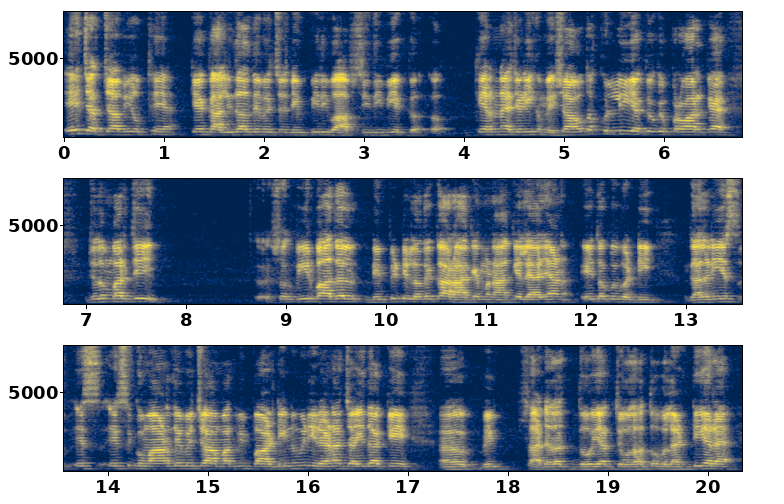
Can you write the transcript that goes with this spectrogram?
ਇਹ ਚਰਚਾ ਵੀ ਉੱਥੇ ਹੈ ਕਿ ਅਕਾਲੀ ਦਲ ਦੇ ਵਿੱਚ ਡਿੰਪੀ ਦੀ ਵਾਪਸੀ ਦੀ ਵੀ ਇੱਕ ਕਿਰਨ ਹੈ ਜਿਹੜੀ ਹਮੇਸ਼ਾ, ਉਹ ਤਾਂ ਖੁੱਲੀ ਹੈ ਕਿਉਂਕਿ ਪਰਿਵਾਰਕ ਹੈ। ਜਦੋਂ ਮਰਜ਼ੀ ਸੁਖਬੀਰ ਬਾਦਲ ਡਿੰਪੀ ਢਿੱਲੋਂ ਦੇ ਘਰ ਆ ਕੇ ਮਨਾ ਕੇ ਲੈ ਜਾਣ, ਇਹ ਤਾਂ ਕੋਈ ਵੱਡੀ ਗੱਲ ਨਹੀਂ ਇਸ ਇਸ ਇਸ ਗੁਮਾਨ ਦੇ ਵਿੱਚ ਆਮ ਆਦਮੀ ਪਾਰਟੀ ਨੂੰ ਵੀ ਨਹੀਂ ਰਹਿਣਾ ਚਾਹੀਦਾ ਕਿ ਅਹ, ਵੀ ਸਾਡਾ ਤਾਂ 2014 ਤੋਂ ਵਲੰਟੀਅਰ ਹੈ।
